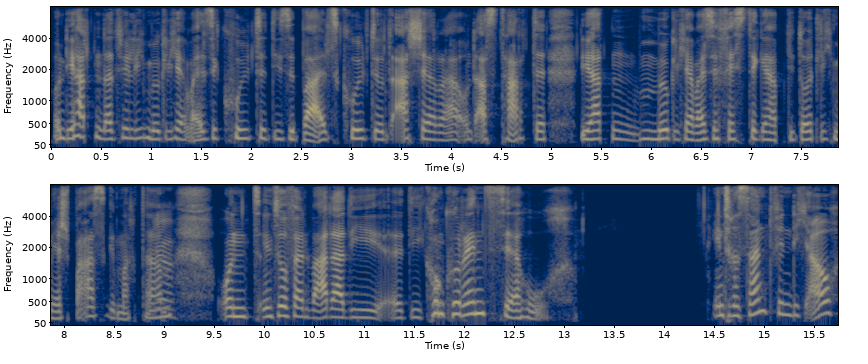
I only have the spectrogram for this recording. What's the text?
und die hatten natürlich möglicherweise Kulte, diese Baalskulte und Aschera und Astarte, die hatten möglicherweise Feste gehabt, die deutlich mehr Spaß gemacht haben. Ja. Und insofern war da die, äh, die Konkurrenz Konkurrenz sehr hoch. Interessant finde ich auch,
